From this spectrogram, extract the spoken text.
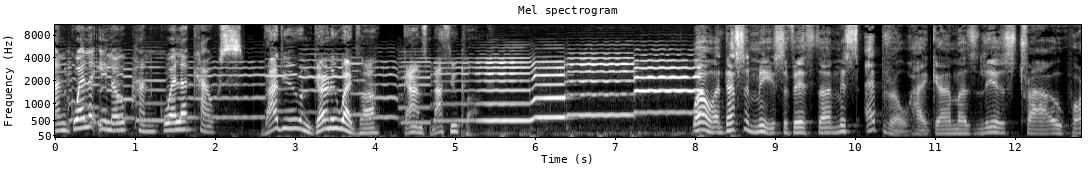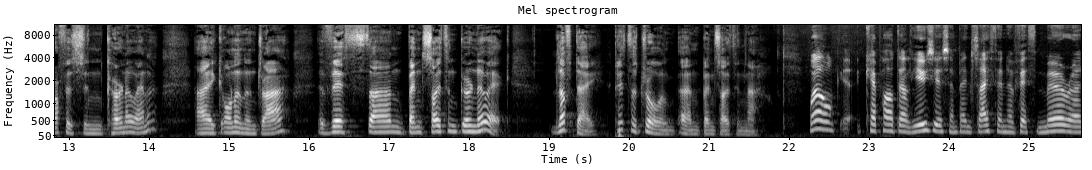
An gwela ilo han gwela caws. Radio and Gurney Wegva, Gans Matthew Clark. Wel, yn nesaf mis, y fydd uh, Miss Ebro, hag um, as Lias tra o Porfus yn Cyrno enna, hag onan yn dra, y fydd yn um, bensaeth yn Gyrnyweg. Love Day, peth y dro yn, yn bensaeth yn na? Wel, Cepar Deleusius yn bensaeth yn y fydd Myra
